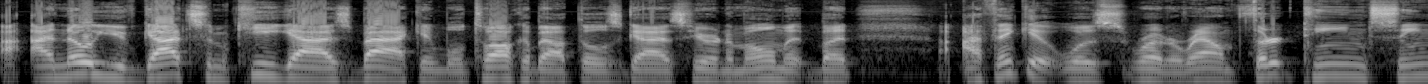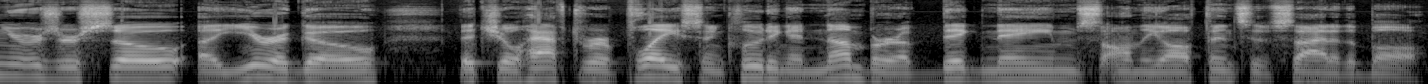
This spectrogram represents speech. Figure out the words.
I know you've got some key guys back, and we'll talk about those guys here in a moment. But I think it was right around 13 seniors or so a year ago that you'll have to replace, including a number of big names on the offensive side of the ball.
